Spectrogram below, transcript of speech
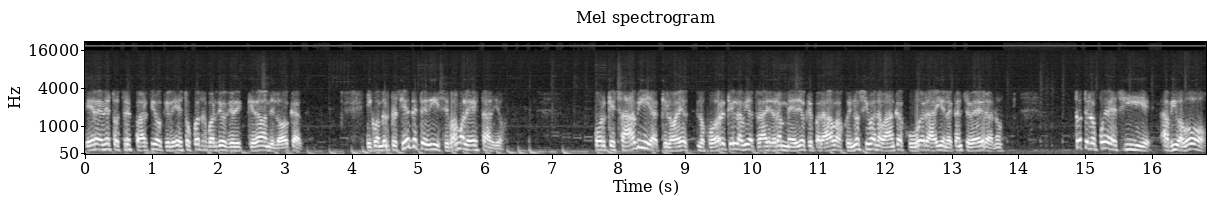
era en estos tres partidos, que estos cuatro partidos que quedaban de local. Y cuando el presidente te dice, vamos al estadio, porque sabía que los, los jugadores que él había traído eran medio que para abajo y no se iban a banca a jugar ahí en la cancha de Belgrano, tú te lo puedes decir a viva voz,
